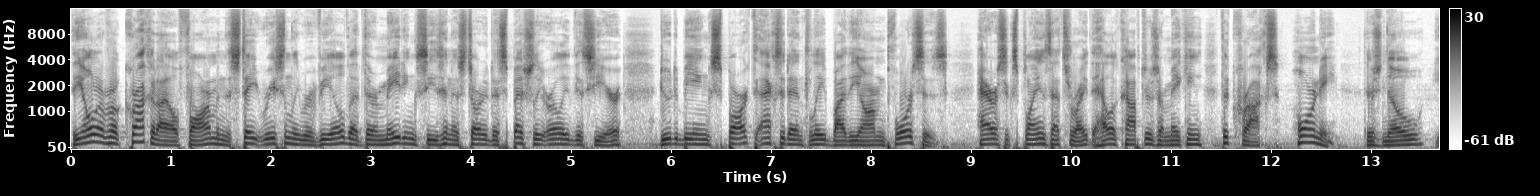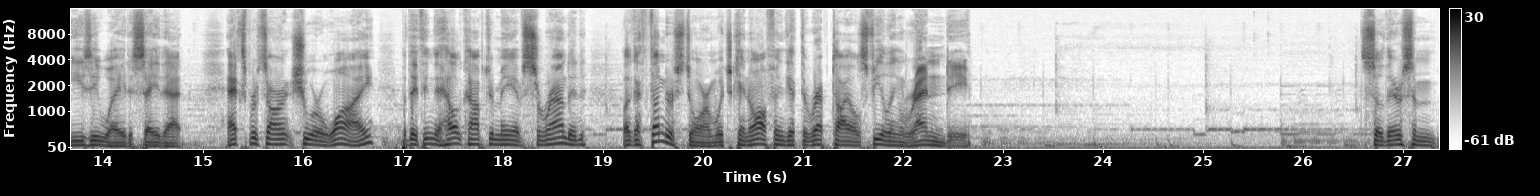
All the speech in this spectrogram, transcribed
The owner of a crocodile farm in the state recently revealed that their mating season has started especially early this year due to being sparked accidentally by the armed forces. Harris explains that's right, the helicopters are making the crocs horny. There's no easy way to say that. Experts aren't sure why, but they think the helicopter may have surrounded like a thunderstorm, which can often get the reptiles feeling randy. So there's some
